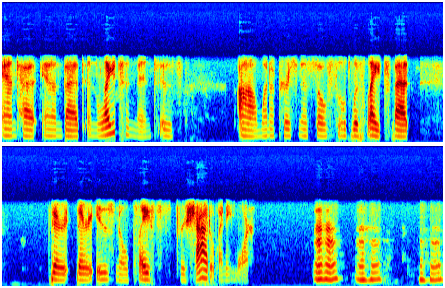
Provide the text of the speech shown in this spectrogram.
and ha- and that enlightenment is uh, when a person is so filled with light that there there is no place for shadow anymore. Mhm. Mhm. Mhm.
